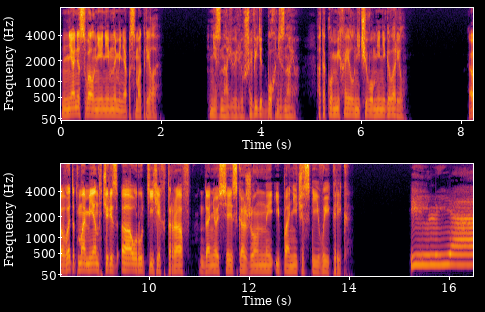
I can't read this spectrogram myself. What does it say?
Няня с волнением на меня посмотрела. «Не знаю, Илюша, видит Бог, не знаю. О таком Михаил ничего мне не говорил. В этот момент через ауру тихих трав донесся искаженный и панический выкрик. «Илья!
